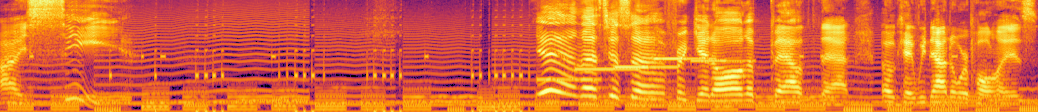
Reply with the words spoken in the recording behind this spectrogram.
I see. Yeah, let's just uh, forget all about that. Okay, we now know where Paula is.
